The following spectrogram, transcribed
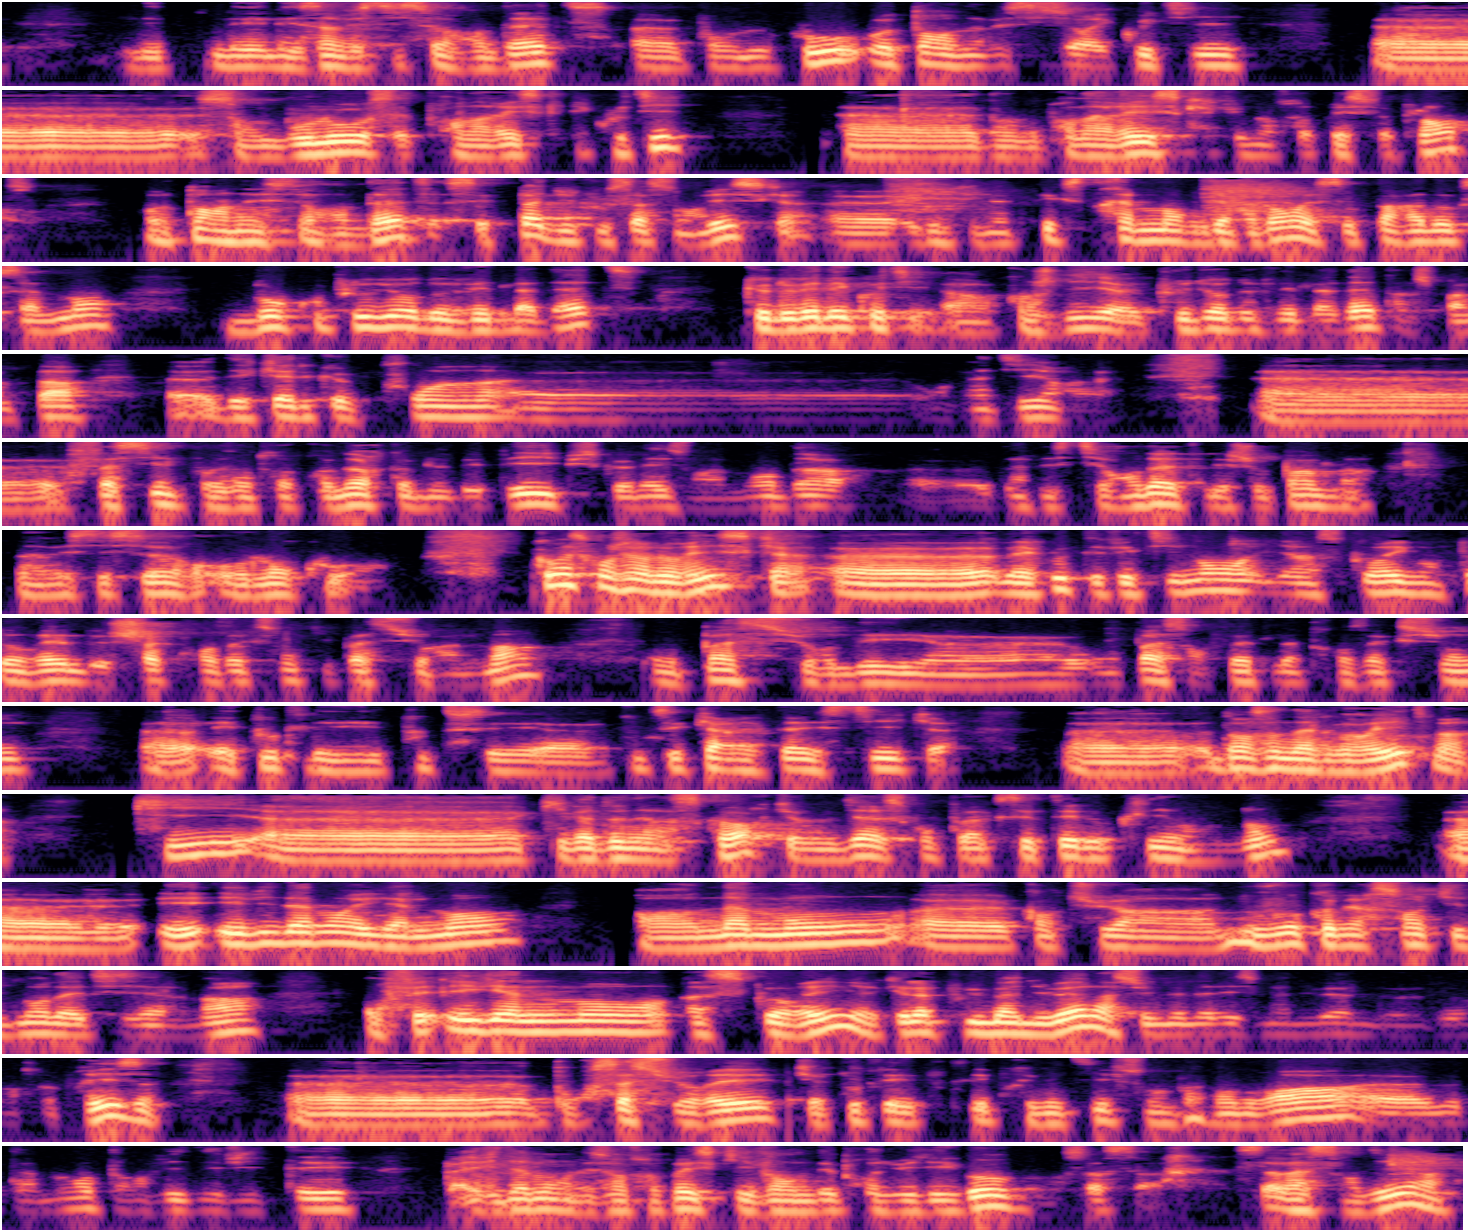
les, les, les investisseurs en dette, pour le coup, autant en investisseur equity son boulot, c'est de prendre un risque equity, euh, donc de prendre un risque qu'une entreprise se plante. Autant un investisseur en dette, c'est pas du tout ça son risque. Euh, et donc il est extrêmement regardant et c'est paradoxalement beaucoup plus dur de lever de la dette que de lever de l'equity. Alors quand je dis plus dur de lever de la dette, hein, je parle pas des quelques points, on va dire, faciles pour les entrepreneurs comme le BPI, puisque là ils ont un mandat d'investir en dette, mais je parle d'investisseurs au long cours. Comment est-ce qu'on gère le risque? Euh, bah, Écoute, effectivement, il y a un scoring en temps réel de chaque transaction qui passe sur Alma. On passe sur des, euh, on passe en fait la transaction euh, et toutes les toutes ces euh, toutes ces caractéristiques dans un algorithme qui qui va donner un score qui va nous dire est-ce qu'on peut accepter le client ou non. et évidemment également, en amont, quand tu as un nouveau commerçant qui demande à utiliser Alma, on fait également un scoring qui est la plus manuelle, hein, c'est une analyse manuelle de, l'entreprise, euh, pour s'assurer que toutes les, toutes les primitives sont au bon endroit. Euh, notamment, tu as envie d'éviter, bah, évidemment, les entreprises qui vendent des produits légaux, ça, ça, ça va sans dire,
